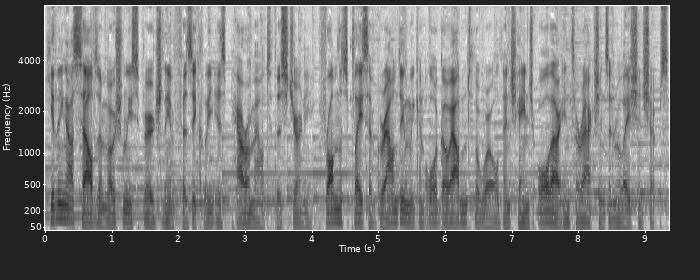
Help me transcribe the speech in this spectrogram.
Healing ourselves emotionally, spiritually, and physically is paramount to this journey. From this place of grounding, we can all go out into the world and change all our interactions and relationships.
